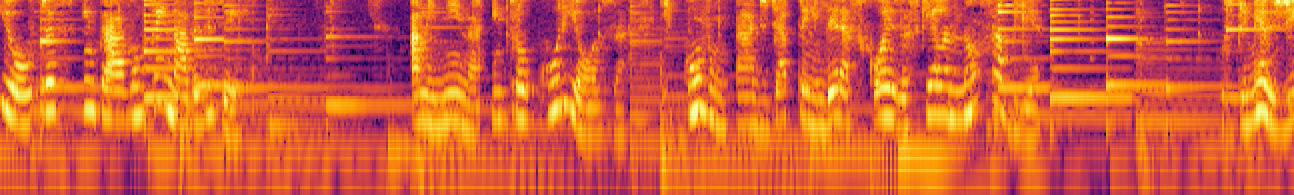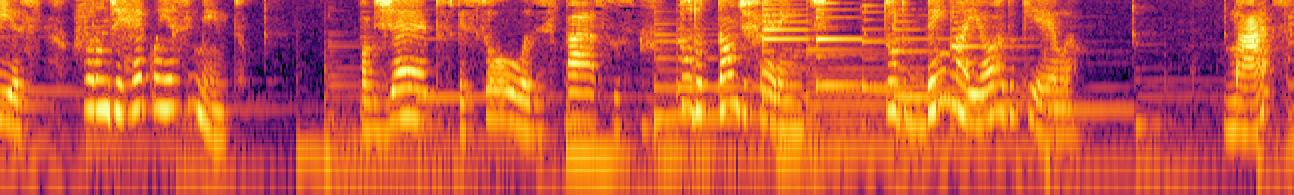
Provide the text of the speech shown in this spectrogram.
e outras entravam sem nada dizer. A menina entrou curiosa e com vontade de aprender as coisas que ela não sabia. Os primeiros dias foram de reconhecimento. Objetos, pessoas, espaços, tudo tão diferente, tudo bem maior do que ela. Mas,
